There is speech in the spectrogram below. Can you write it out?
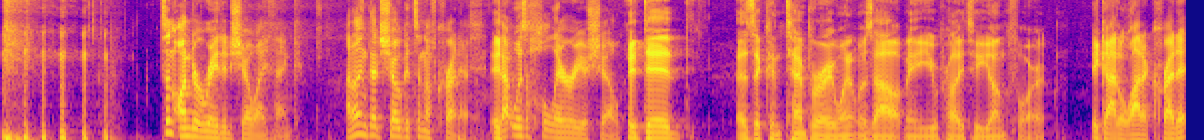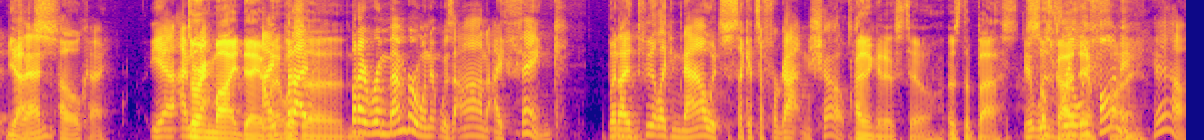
It's an underrated show. I think. I don't think that show gets enough credit. It- that was a hilarious show. It did as a contemporary when it was out. Maybe you were probably too young for it. It got a lot of credit Yes. then. Oh, okay. Yeah, I mean, During my day when I, it but was I, uh, but I remember when it was on. I think, but Mm. I feel like now it's just like it's a forgotten show. I think it is too. It was the best. It So was really goddamn funny. Yeah.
